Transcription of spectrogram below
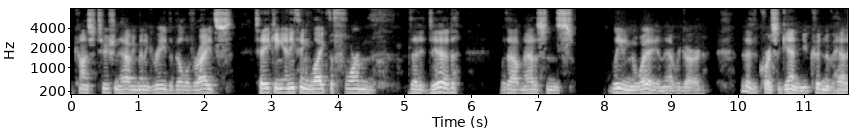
the Constitution having been agreed, the Bill of Rights, taking anything like the form that it did without Madison's leading the way in that regard. And of course, again, you couldn't have had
